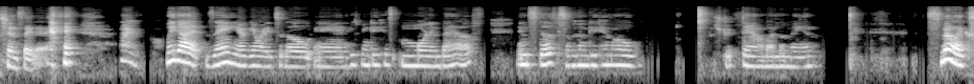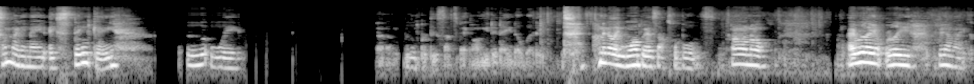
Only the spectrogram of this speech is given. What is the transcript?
shouldn't say that. we got Zane here getting ready to go and he's gonna get his morning bath and stuff. So we're gonna get him all stripped down by the little man. Smell like somebody made a stinky. Wait. Uh, we're gonna put these socks back on you today, nobody. I only got like one pair of socks for boys. I don't know. I really really been like,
